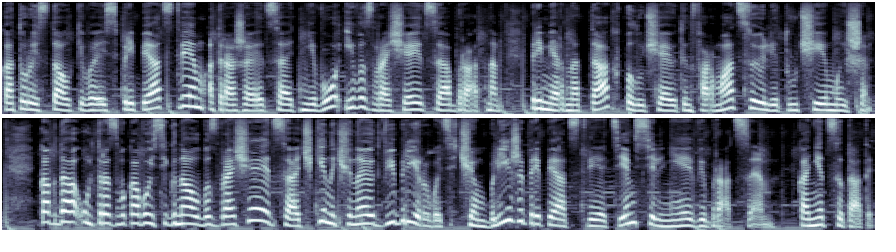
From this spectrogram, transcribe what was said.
который, сталкиваясь с препятствием, отражается от него и возвращается обратно. Примерно так получают информацию летучие мыши. Когда ультразвуковой сигнал возвращается, очки начинают вибрировать. Чем ближе препятствие, тем сильнее вибрация. Конец цитаты.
